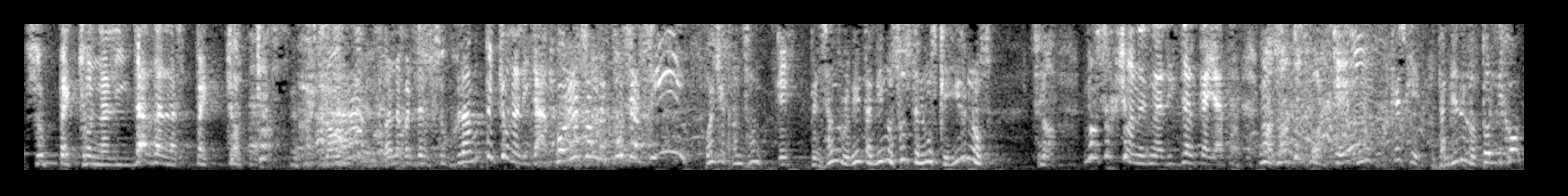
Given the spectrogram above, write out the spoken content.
su pechonalidad a las pechochas. No, van a perder su gran pechonalidad. Por eso me puse así. Oye, Panzón, pensándolo bien, también nosotros tenemos que irnos. No, no succiones nariz de alcayata. ¿Nosotros por qué? ¿Qué es que también el doctor dijo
